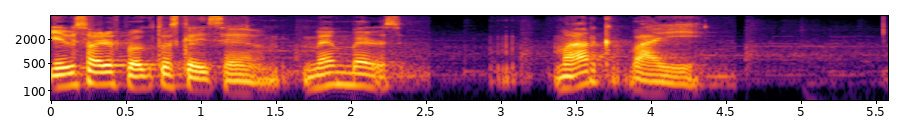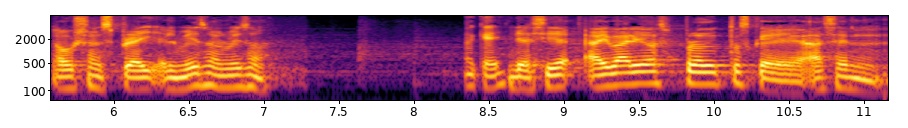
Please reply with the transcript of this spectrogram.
Y he visto varios productos que dicen Members Mark by Ocean Spray. El mismo, el mismo. Ok. Y así hay varios productos que hacen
